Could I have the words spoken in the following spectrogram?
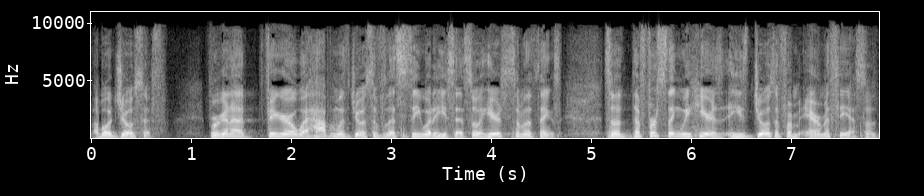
about Joseph. If we're going to figure out what happened with Joseph, let's see what he says. So here's some of the things. So the first thing we hear is he's Joseph from Arimathea, so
